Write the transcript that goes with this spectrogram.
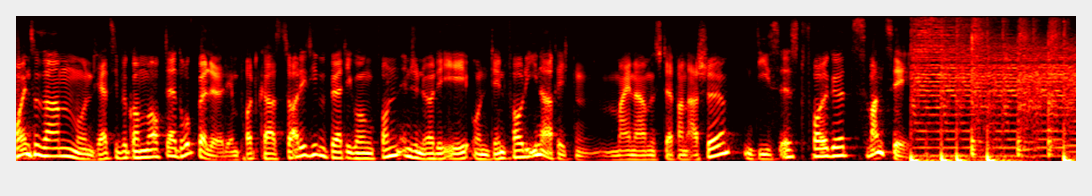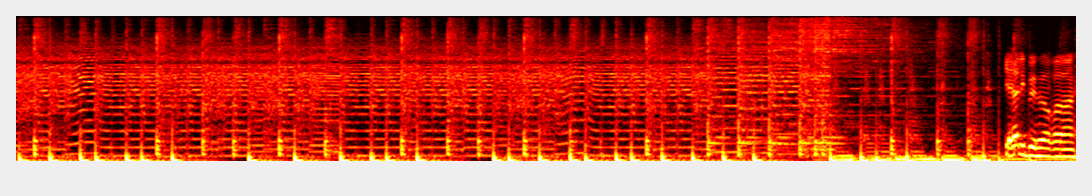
moin zusammen und herzlich willkommen auf der Druckwelle, dem Podcast zur additiven Fertigung von Ingenieur.de und den VDI-Nachrichten. Mein Name ist Stefan Asche, dies ist Folge 20. Ja, liebe Hörer,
